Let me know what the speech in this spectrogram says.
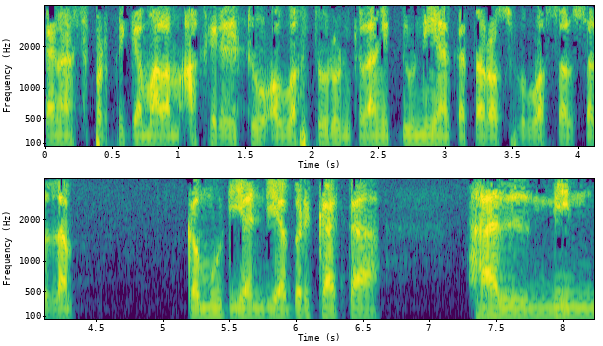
Karena sepertiga malam akhir itu Allah turun ke langit dunia, kata Rasulullah SAW. Kemudian dia berkata, Hal min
